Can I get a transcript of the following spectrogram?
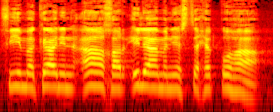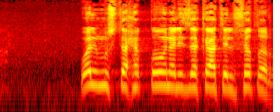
في مكان آخر إلى من يستحقها. والمستحقون لزكاة الفطر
